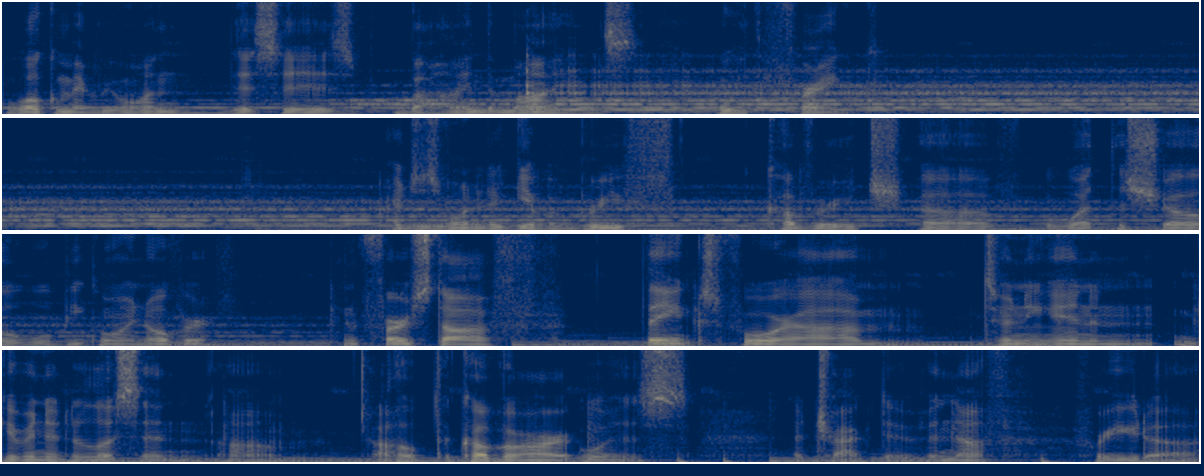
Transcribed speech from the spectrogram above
welcome everyone. This is Behind the Minds with Frank. I just wanted to give a brief coverage of what the show will be going over. And first off, thanks for um, tuning in and giving it a listen. Um, I hope the cover art was attractive enough for you to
